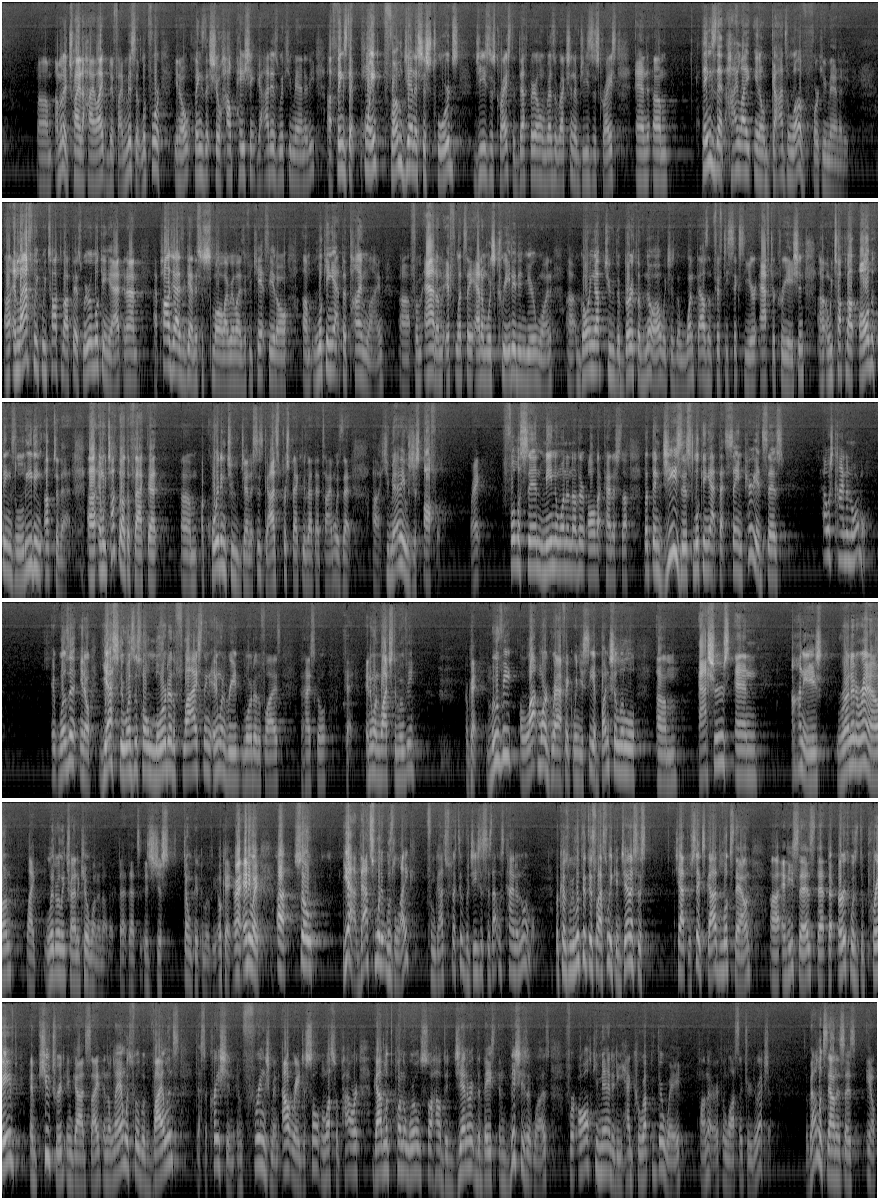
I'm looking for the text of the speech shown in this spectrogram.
um, I'm going to try to highlight, but if I miss it, look for, you know, things that show how patient God is with humanity, uh, things that point from Genesis towards Jesus Christ, the death, burial, and resurrection of Jesus Christ, and um, things that highlight, you know, God's love for humanity. Uh, and last week we talked about this. We were looking at, and I'm, i apologize again, this is small, I realize if you can't see it all, um, looking at the timeline uh, from Adam, if let's say Adam was created in year one, uh, going up to the birth of Noah, which is the 1056th year after creation. Uh, and we talked about all the things leading up to that. Uh, and we talked about the fact that, um, according to Genesis, God's perspective at that time was that uh, humanity was just awful, right? full of sin, mean to one another, all that kind of stuff. But then Jesus, looking at that same period, says, that was kind of normal. It wasn't, you know, yes, there was this whole Lord of the Flies thing. Anyone read Lord of the Flies in high school? Okay. Anyone watch the movie? Okay. Movie, a lot more graphic when you see a bunch of little um, Ashers and Annies running around, like literally trying to kill one another. That, that's, it's just don't get the movie. Okay, all right. Anyway, uh, so yeah, that's what it was like from God's perspective, but Jesus says that was kind of normal. Because we looked at this last week in Genesis chapter 6, God looks down uh, and he says that the earth was depraved and putrid in God's sight, and the land was filled with violence, desecration, infringement, outrage, assault, and lust for power. God looked upon the world, saw how degenerate, debased, and vicious it was, for all humanity had corrupted their way upon the earth and lost their true direction. So God looks down and says, you know,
